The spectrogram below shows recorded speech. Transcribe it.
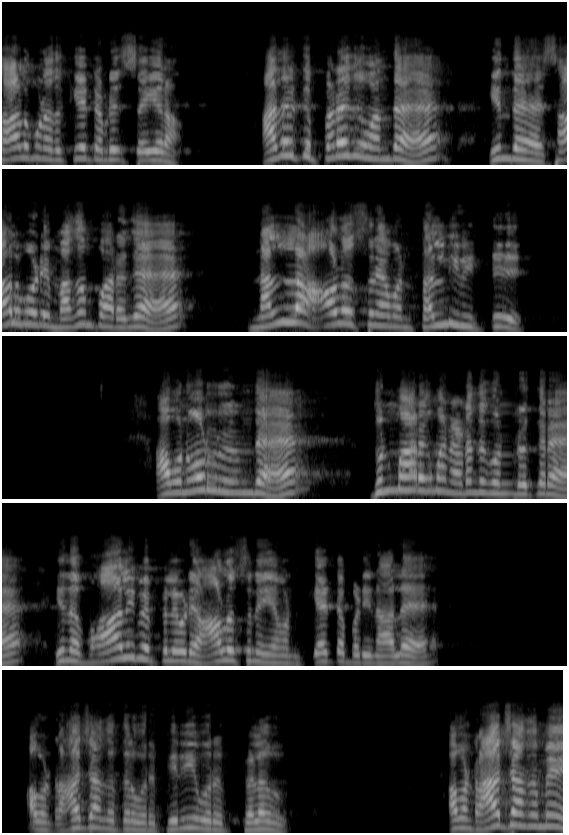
சாலுமோன் அதை கேட்டு அப்படியே செய்யறான். அதற்கு பிறகு வந்த இந்த சாலுமோடைய மகன் பாருங்க நல்ல ஆலோசனை அவன் தள்ளி விட்டு அவனோடு இருந்த துன்மார்க்கமா நடந்து கொண்டிருக்கிற இந்த வாலிப பிள்ளையுடைய ஆலோசனை அவன் கேட்டபடினால அவன் ராஜாங்கத்துல ஒரு பெரிய ஒரு பிளவு. அவன் ராஜாங்கமே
